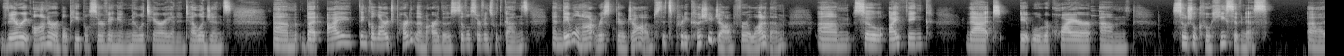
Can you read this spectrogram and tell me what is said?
very honorable people serving in military and intelligence. Um, but i think a large part of them are those civil servants with guns and they will not risk their jobs. It's a pretty cushy job for a lot of them. Um, so i think that it will require um, social cohesiveness uh,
